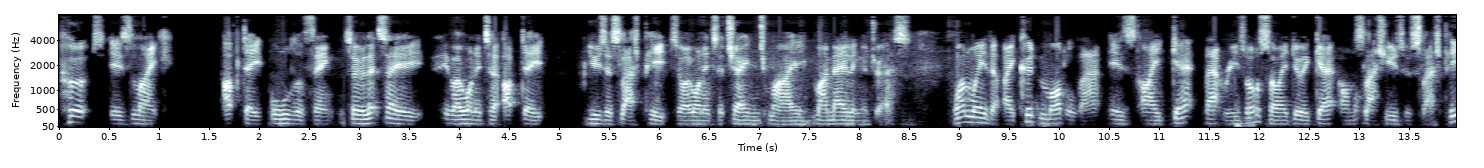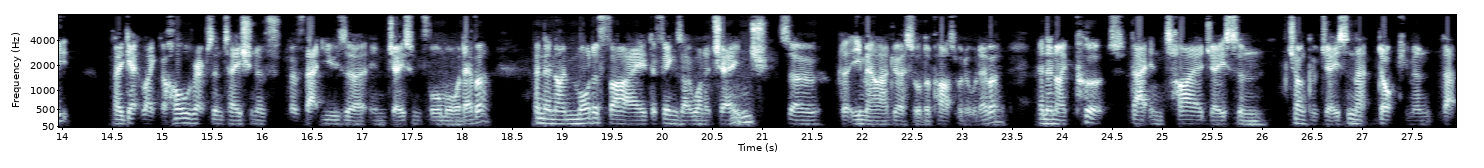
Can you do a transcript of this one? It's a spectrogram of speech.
Put is like update all the things. So let's say if I wanted to update user slash Pete, so I wanted to change my, my mailing address. One way that I could model that is I get that resource, so I do a get on slash user slash Pete. I get like the whole representation of, of that user in JSON form or whatever. And then I modify the things I want to change. So the email address or the password or whatever. And then I put that entire JSON chunk of JSON, that document, that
